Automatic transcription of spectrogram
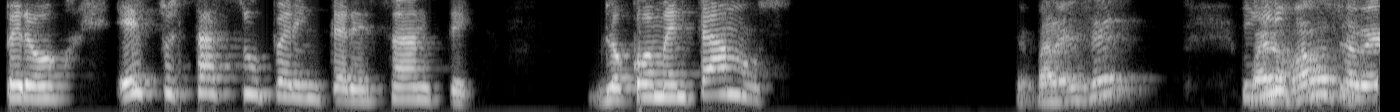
pero esto está súper interesante. Lo comentamos. ¿Te parece? Bueno, vamos a ver,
